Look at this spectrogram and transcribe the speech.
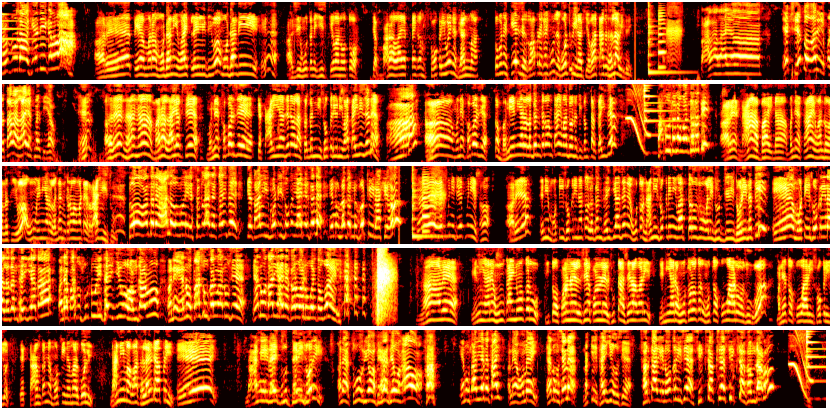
કંકુડા ખેતી કરવા અરે તે મારા મોઢાની વાઈટ લઈ લીધી હો મોઢાની હજી હું તને ઈ જ કહેવાનો હતો કે મારા લાયક કંઈક આમ છોકરી હોય ને ધ્યાનમાં તો મને કહેજે તો આપણે કંઈક હું છે ગોઠવી નાખીએ વાત આગળ હલાવી દઈ તારા લાયક એક છે તો ખરી પણ તારા લાયક નથી એમ. હે? અરે ના ના મારા લાયક છે. મને ખબર છે કે તારી અહીંયા છે ને ઓલા સગનની છોકરીઓની વાત આવી છે ને? હા? હા મને ખબર છે. તો મને એની હારે લગ્ન કરવામાં કઈ વાંધો નથી. તમ તાર કહી દે પાકું તને વાંધો નથી? અરે ના ભાઈ ના મને કાઈ વાંધો નથી હો. હું એની હારે લગ્ન કરવા માટે રાજી છું. તો વાંધો ને હાલો હું એ સગલાને કહી દઈ કે તારી મોટી છોકરી આવી છે ને એનું લગ્નનું ગોઠવી રાખે હો. એક મિનિટ એક મિનિટ હા. અરે, એની મોટી છોકરીના તો લગ્ન થઈ ગયા છે ને, હું તો નાની છોકરીની વાત કરું છું, ઓલી દૂધ જેવી ધોરી નથી. એ મોટી છોકરીના લગ્ન થઈ ગયા તા અને પાછું છૂટું થઈ ગયું, સમજાણું? અને એનું પાછું કરવાનું છે. એનું તારી હારે કરવાનું હોય તો બોલ. ના આવે, એની હારે હું કાઈ ન કરું. ઈ તો પરણેલ છે, પરણેલ છૂટા છેડા વાળી એની હારે હું થોડો કરું, હું તો કુવારો છું, હો. મને તો કુવારી છોકરી જોઈ. એક કામ કરને મોટી ને માર ગોલી. નાની માં વાત હલાવી ને આપડી એ, નાની રહી દૂધ જેવી જોરી અને તું રહ્યો ભેળ જેવો આવો હા. એનું તારી એને થાય? અને ઓમે એનું છે ને નક્કી થઈ ગયું છે. સરકારી નોકરી છે શિક્ષક છે શિક્ષક સમજાણો?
